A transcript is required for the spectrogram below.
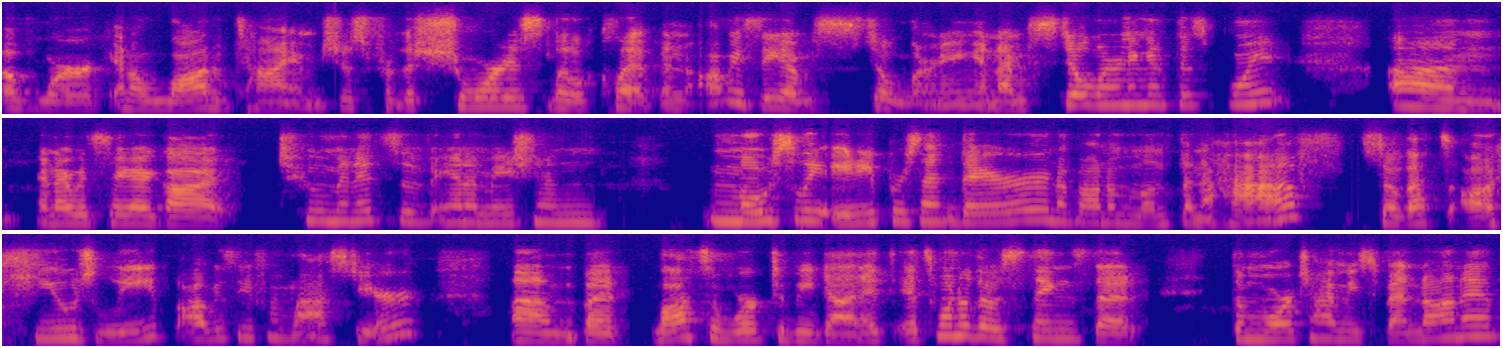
of work and a lot of time just for the shortest little clip. And obviously, I was still learning and I'm still learning at this point. Um, and I would say I got two minutes of animation, mostly 80% there in about a month and a half. So that's a huge leap, obviously, from last year um, but lots of work to be done. It's, it's one of those things that the more time you spend on it,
